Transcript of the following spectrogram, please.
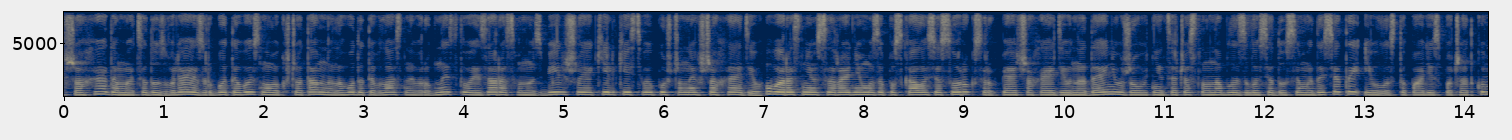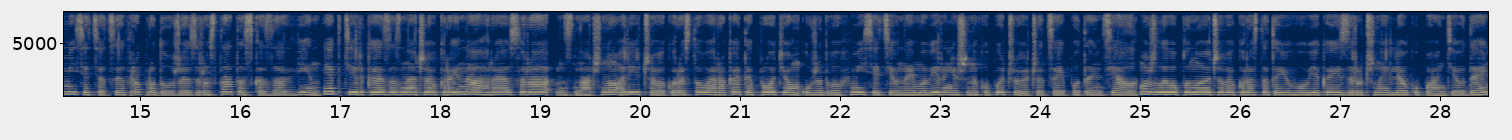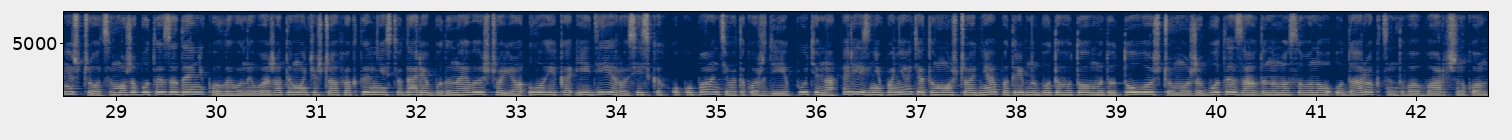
шахедами. Це дозволяє зробити висновок, що там налагодити власне виробництво, і зараз воно збільшує кількість випущених шахедів. У вересні в середньому запускалося 40-45 шахедів на день. В жовтні це число наблизилося до 70, і у листопаді з початку місяця цифра продовжує зростати. Сказав він. Як тільки зазначив країна агресора, значно рідше використовує ракети протягом уже двох місяців, наймовірніше накопичуючи цей потенціал. Можливо, плануючи використати його в якийсь зручний для окупантів день. Що це може бути за день, коли вони вважатимуть, що ефективність ударів буде найвищою. Логіка і дії російських окупантів, а також дії Путіна різні поняття, тому щодня потрібно бути готовими до того, що може бути завдано масованого удару. Акцентував Варченко.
